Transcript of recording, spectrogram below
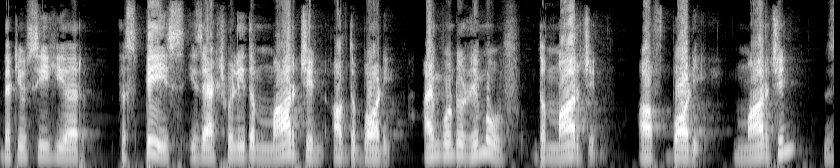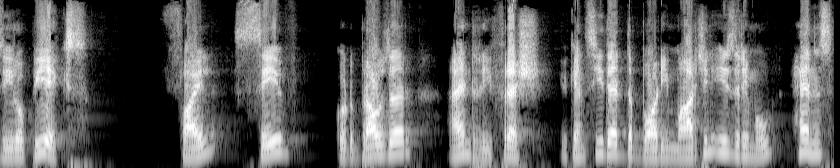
that you see here. The space is actually the margin of the body. I'm going to remove the margin of body. Margin 0px file save go to browser and refresh. You can see that the body margin is removed. Hence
